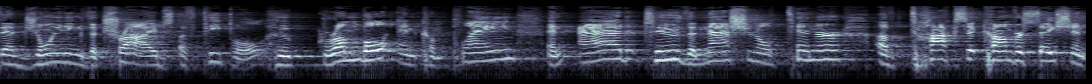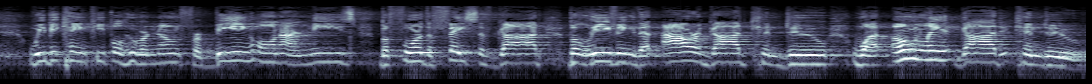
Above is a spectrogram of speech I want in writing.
than joining the tribes of people who grumble and complain and add to the national tenor of toxic conversation, we became people who were known for being on our knees before the face of God, believing that our God can do what only God can do.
